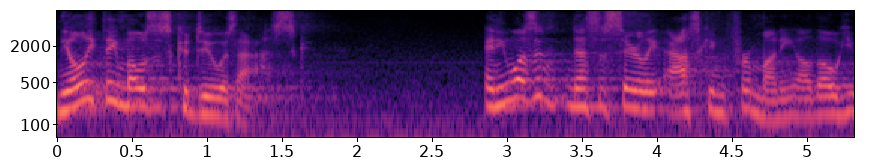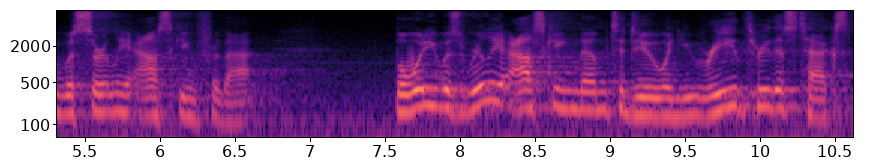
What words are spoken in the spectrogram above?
The only thing Moses could do was ask. And he wasn't necessarily asking for money, although he was certainly asking for that. But what he was really asking them to do when you read through this text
